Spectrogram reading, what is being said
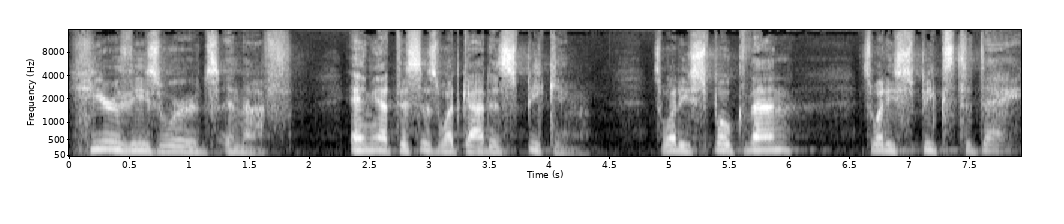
hear these words enough. And yet, this is what God is speaking. It's what He spoke then, it's what He speaks today.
